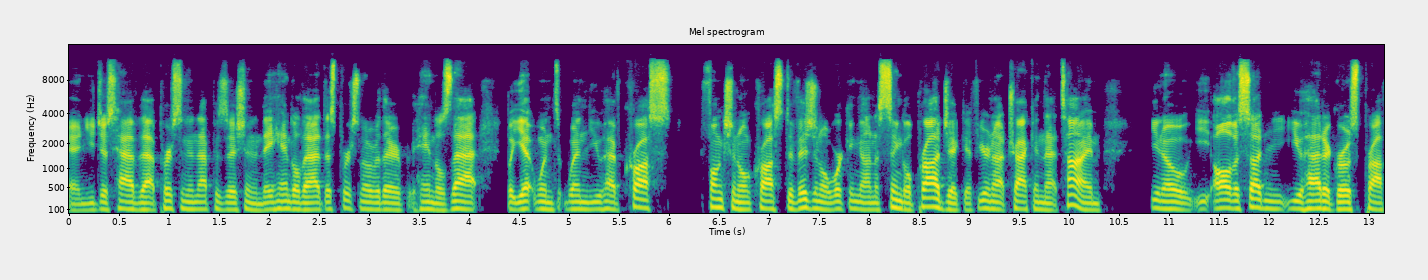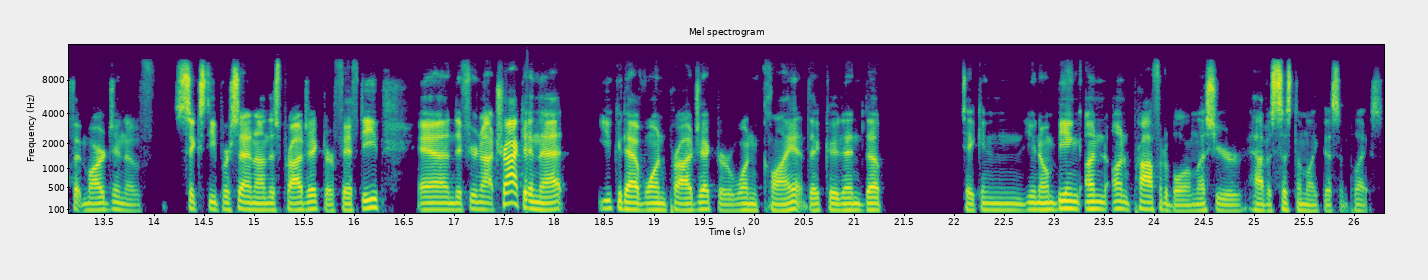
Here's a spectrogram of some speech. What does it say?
and you just have that person in that position and they handle that. This person over there handles that. But yet when when you have cross functional cross divisional working on a single project if you're not tracking that time you know all of a sudden you had a gross profit margin of 60% on this project or 50 and if you're not tracking that you could have one project or one client that could end up taking you know being un, unprofitable unless you have a system like this in place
